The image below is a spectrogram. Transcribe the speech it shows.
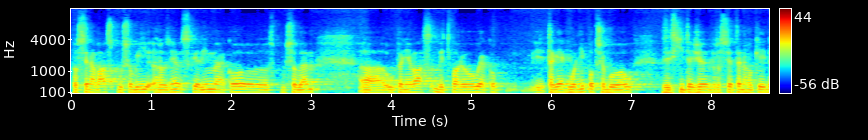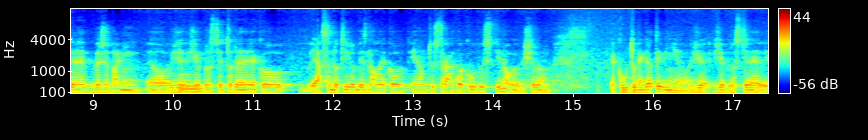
prostě na vás působí hrozně skvělým jako způsobem uh, úplně vás vytvarují jako, tak, jak oni potřebují. Zjistíte, že prostě ten hokej jde beřevaní, jo, že, mm. že prostě to jde jako, já jsem do té doby znal jako jenom tu stránku, jakou tu stínou, už jenom, jakou tu negativní, jo, že, že prostě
